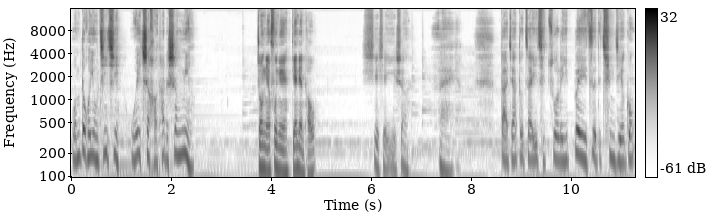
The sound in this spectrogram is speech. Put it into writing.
我们都会用机器维持好他的生命。中年妇女点点头。谢谢医生。哎呀，大家都在一起做了一辈子的清洁工，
